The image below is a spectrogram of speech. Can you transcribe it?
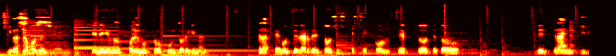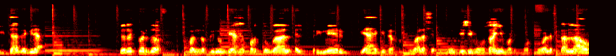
si basamos eso, en ello nos ponemos como punto original. Tratemos de darle entonces ese concepto de todo de tranquilidad. mira, yo recuerdo cuando fui en un viaje a Portugal, el primer viaje que hice a Portugal hace muchísimos años, porque Portugal está al lado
